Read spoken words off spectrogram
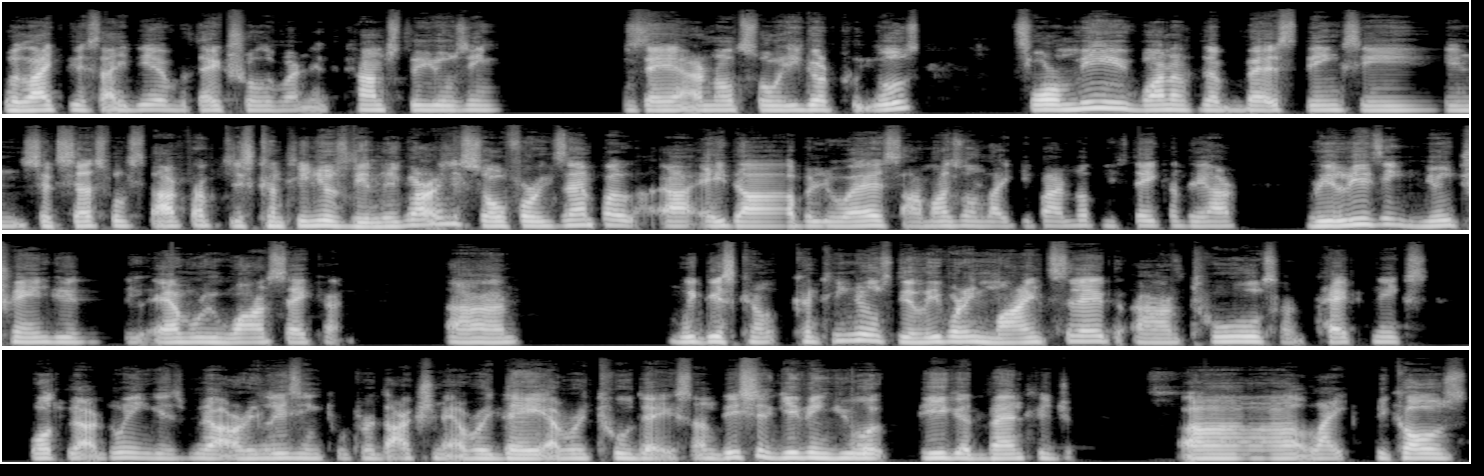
like this idea," but actually, when it comes to using, they are not so eager to use. For me, one of the best things in, in successful startups is continuous delivery. So, for example, uh, AWS, Amazon, like if I'm not mistaken, they are releasing new changes every one second. With this continuous delivery mindset and tools and techniques, what we are doing is we are releasing to production every day, every two days. And this is giving you a big advantage. Uh, like because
